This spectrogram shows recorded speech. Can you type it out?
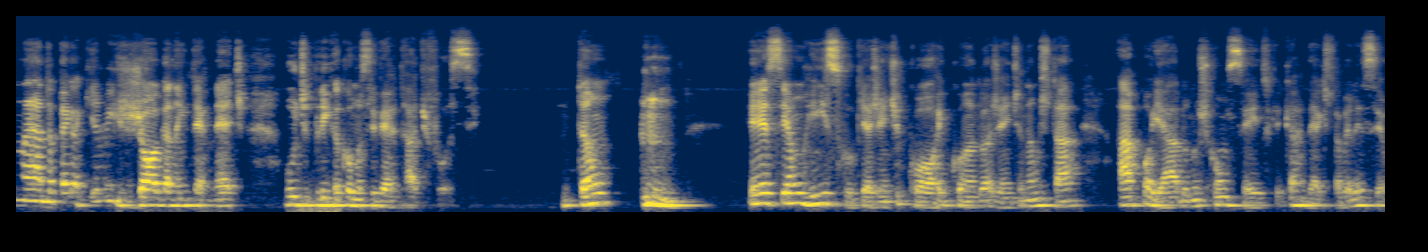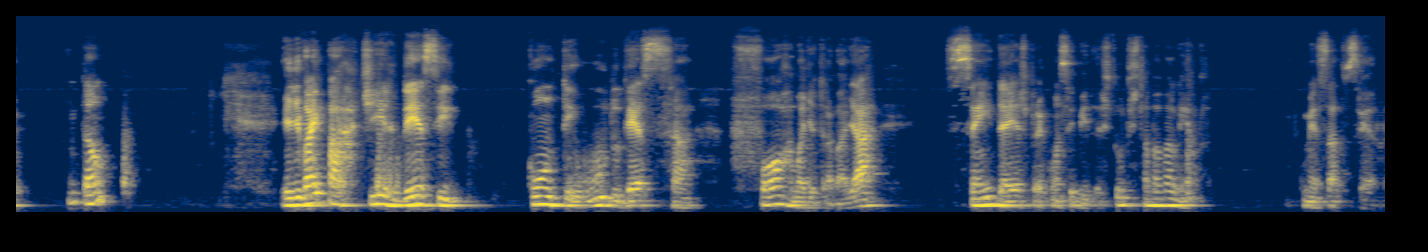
nada, pega aquilo e joga na internet, multiplica como se verdade fosse. Então, esse é um risco que a gente corre quando a gente não está apoiado nos conceitos que Kardec estabeleceu. Então, ele vai partir desse conteúdo, dessa forma de trabalhar, sem ideias preconcebidas. Tudo estava valendo. Começar do zero.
